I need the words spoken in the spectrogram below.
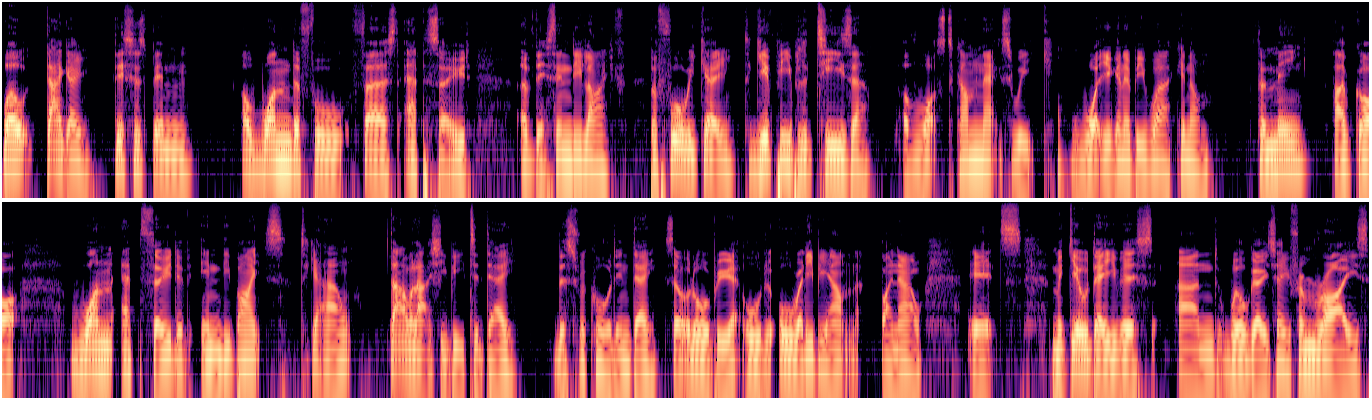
Well, Dago, this has been a wonderful first episode of this indie life. Before we go, to give people a teaser of what's to come next week, what you're going to be working on. For me, I've got one episode of Indie Bites to get out. That will actually be today, this recording day. So it'll all be, already be out by now. It's McGill Davis and Will Goto from Rise.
